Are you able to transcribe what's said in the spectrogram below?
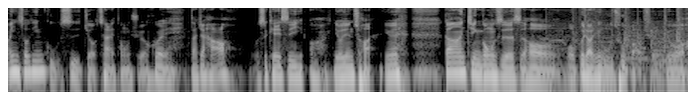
欢迎收听股市韭菜同学会。大家好，我是 KC 哦，有点喘，因为刚刚进公司的时候，我不小心误触保全，结果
